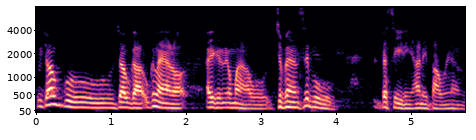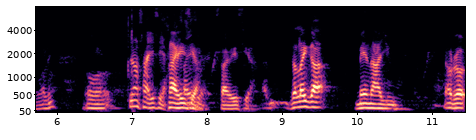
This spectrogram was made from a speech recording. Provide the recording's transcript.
သူကြောက်ကိုကြောက်ကဥက္ကလန်ကတော့အဲ့ဒီကနေ့မှဟိုဂျပန်စစ်ဘို့ တစီနေကနေပါဝင်ရတယ်ဗောလေဟိုကျွန်တော်စာရေးဆရာစာရေးဆရာစာရေးဆရာဇလိုက်ကမင်းသားယူနောက်တော့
